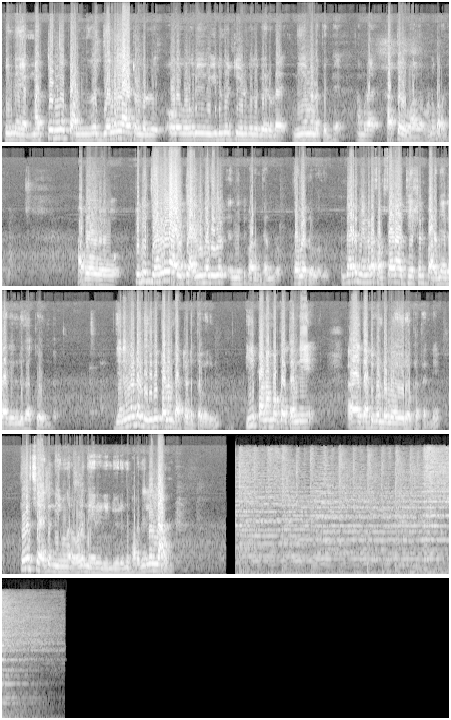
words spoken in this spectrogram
പിന്നെ മറ്റൊന്ന് പറഞ്ഞത് ജനറൽ ആയിട്ടുള്ളൊരു ഒരു ഇരുന്നൂറ്റി എഴുപത് പേരുടെ നിയമനത്തിന്റെ നമ്മുടെ കത്ത് വിവാദമാണ് പറഞ്ഞത്. അപ്പോൾ പിന്നെ ജനറലായിട്ട് അഴിമതികൾ എന്നിട്ട് പറഞ്ഞു തന്നു- തന്നിട്ടുള്ളത്. എന്തായാലും ഞങ്ങളുടെ സംസ്ഥാന അധ്യക്ഷൻ പറഞ്ഞ കാര്യങ്ങൾ ഇതൊക്കെ ഉണ്ട്. ജനങ്ങളുടെ നികുതി പണം കട്ടെടുത്തവരും ഈ പണമൊക്കെ തന്നെ തട്ടിക്കൊണ്ടുപോയവരൊക്കെ തന്നെ. തീർച്ചയായിട്ടും നിയമ നടപടി നേരിടേണ്ടി വരും എന്ന് പറഞ്ഞതിലെല്ലാം ഉണ്ട്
